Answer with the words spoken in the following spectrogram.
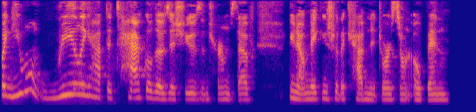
but you won't really have to tackle those issues in terms of you know making sure the cabinet doors don't open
